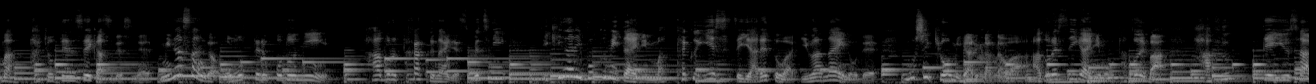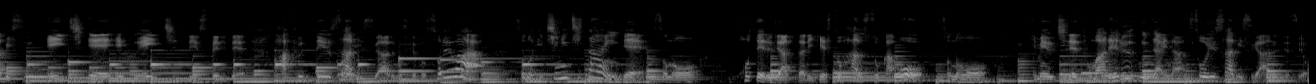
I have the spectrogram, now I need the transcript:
まあ多拠点生活ですね。皆さんが思ってるほどにハードル高くないです。別にいきなり僕みたいに全く家捨ててやれとは言わないのでもし興味がある方はアドレス以外にも例えばハフっていうサービス HAFH っていうスペルでハフっていうサービスがあるんですけどそれはその1日単位でそのホテルであったりゲストハウスとかをその決め打ちで泊まれるみたいなそういうサービスがあるんですよ。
